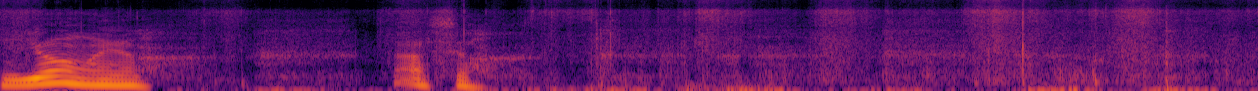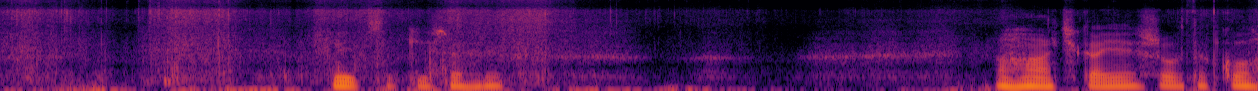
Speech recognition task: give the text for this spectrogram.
Йо-моє. А все. Дивіться, який гриб. Ага, чекай, я йшов тако.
